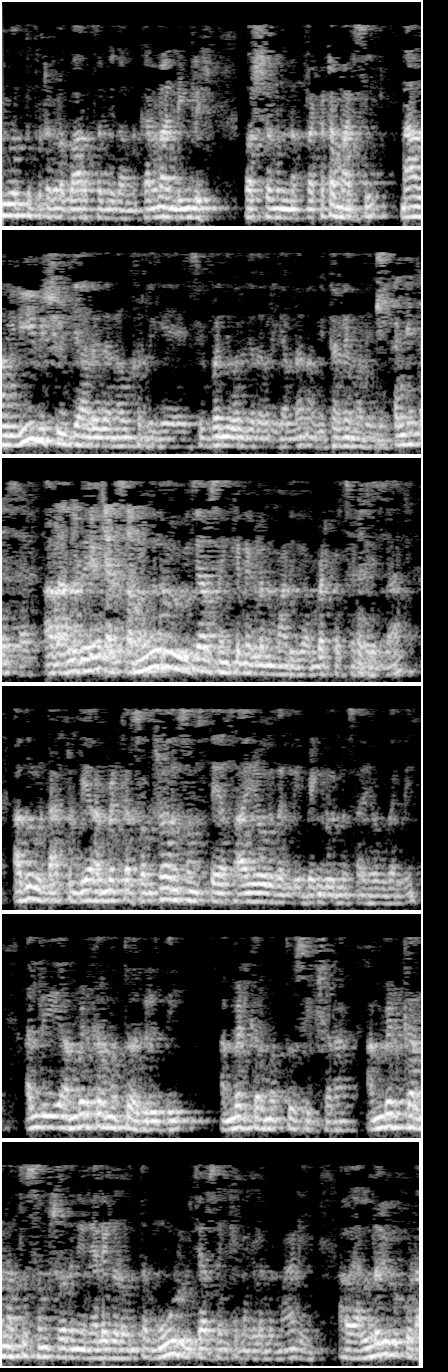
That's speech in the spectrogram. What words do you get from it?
ಐವತ್ತು ಪುಟಗಳ ಭಾರತ ಸಂವಿಧಾನ ಕನ್ನಡ ಅಂಡ್ ಇಂಗ್ಲಿಷ್ ವರ್ಷನ್ ಪ್ರಕಟ ಮಾಡಿಸಿ ನಾವು ಇಡೀ ವಿಶ್ವವಿದ್ಯಾಲಯದ ನೌಕರರಿಗೆ ಸಿಬ್ಬಂದಿ ವರ್ಗದವರಿಗೆಲ್ಲ ನಾವು ವಿತರಣೆ ಮಾಡಿದ್ವಿ. ಖಂಡಿತ ಸರ್. ಅದಲ್ಲದೆ ಮೂರು ವಿಚಾರ ಸಂಕಿರಣಗಳನ್ನು ಮಾಡಿದ್ವಿ ಅಂಬೇಡ್ಕರ್ ಸಂಘದಿಂದ. ಅದು ಡಾಕ್ಟರ್ ಬಿ ಆರ್ ಅಂಬೇಡ್ಕರ್ ಸಂಶೋಧನಾ ಸಂಸ್ಥೆಯ ಸಹಯೋಗದಲ್ಲಿ ಬೆಂಗಳೂರಿನ ಸಹಯೋಗದಲ್ಲಿ. ಅಲ್ಲಿ ಅಂಬೇಡ್ಕರ್ ಮತ್ತು ಅಭಿವೃದ್ಧಿ ಅಂಬೇಡ್ಕರ್ ಮತ್ತು ಶಿಕ್ಷಣ, ಅಂಬೇಡ್ಕರ್ ಮತ್ತು ಸಂಶೋಧನೆ ನೆಲೆಗಳು ಅಂತ ಮೂರು ವಿಚಾರ ಸಂಕಿರಣಗಳನ್ನು ಮಾಡಿ ಅವೆಲ್ಲರಿಗೂ ಕೂಡ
